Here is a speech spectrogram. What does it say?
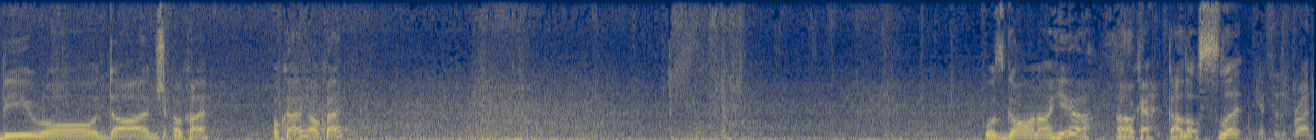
B roll dodge. Okay, okay, okay. What's going on here? Oh, okay, got a little slit. Get to the front.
